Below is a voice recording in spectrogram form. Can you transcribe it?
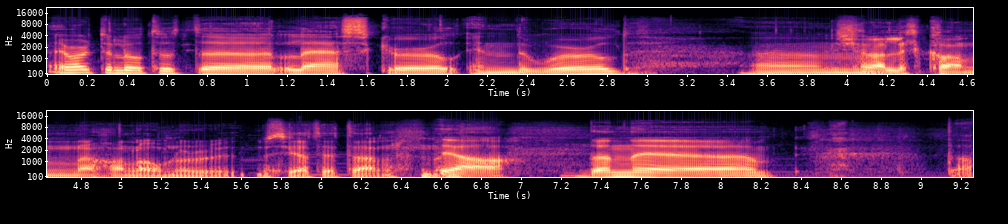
Jeg valgte en låt som heter Last Girl in the World. Um, Jeg skjønner litt hva den handler om når du, du sier tittelen. Ja, den er da,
